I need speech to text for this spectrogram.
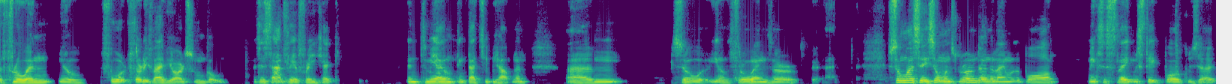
a throw in? You know, four, 35 yards from goal. It's essentially a free kick, and to me, I don't think that should be happening. Um, so you know, throw-ins are. Someone say someone's run down the line with the ball, makes a slight mistake, ball goes out.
